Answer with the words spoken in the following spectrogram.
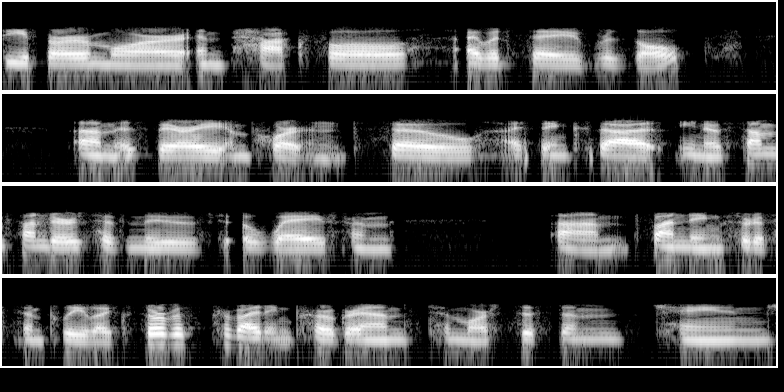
deeper, more impactful I would say, results um, is very important. So I think that you know some funders have moved away from um, funding sort of simply like service providing programs to more systems change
